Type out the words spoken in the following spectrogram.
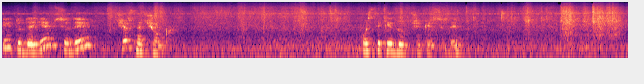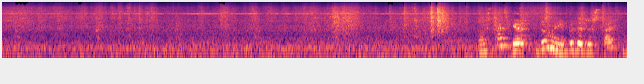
І додаємо сюди чесночок. Ось такі зубчики сюди. Ось так, я думаю, буде достатньо.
